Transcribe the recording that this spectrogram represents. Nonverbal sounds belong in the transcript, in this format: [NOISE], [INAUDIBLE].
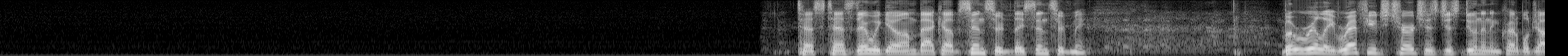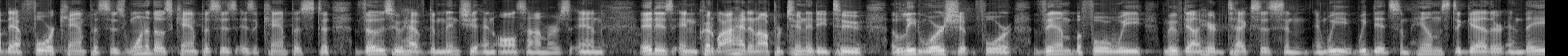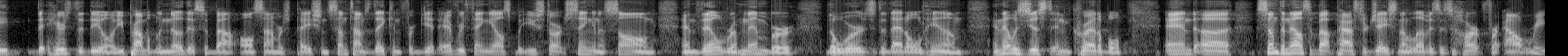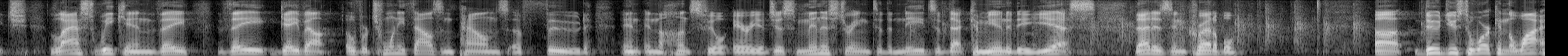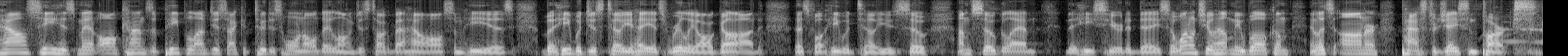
Test, test. There we go. I'm back up. Censored. They censored me. But really, Refuge Church is just doing an incredible job. They have four campuses. One of those campuses is a campus to those who have dementia and Alzheimer's. And it is incredible. I had an opportunity to lead worship for them before we moved out here to Texas. And, and we, we did some hymns together. And they, here's the deal you probably know this about Alzheimer's patients. Sometimes they can forget everything else, but you start singing a song and they'll remember the words to that old hymn. And that was just incredible. And uh, something else about Pastor Jason I love is his heart for outreach. Last weekend, they, they gave out over 20,000 pounds of food in, in the Huntsville area, just ministering to the needs of that community. Yes, that is incredible. Uh, dude used to work in the White House. He has met all kinds of people. I've just I could toot his horn all day long, just talk about how awesome he is. But he would just tell you, "Hey, it's really all God." That's what he would tell you. So I'm so glad that he's here today. So why don't you help me welcome and let's honor Pastor Jason Parks.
